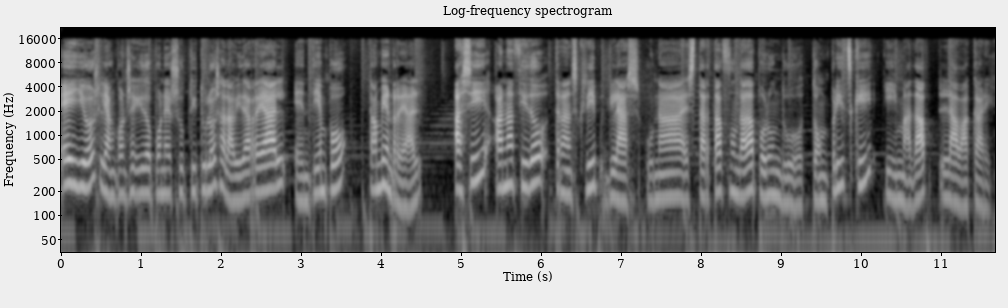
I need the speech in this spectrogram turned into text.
Ellos le han conseguido poner subtítulos a la vida real en tiempo también real. Así ha nacido Transcript Glass, una startup fundada por un dúo, Tom Pritsky y Madab Lavakare,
